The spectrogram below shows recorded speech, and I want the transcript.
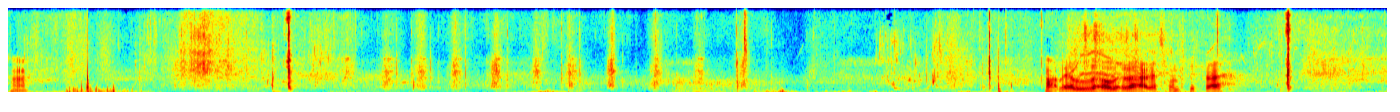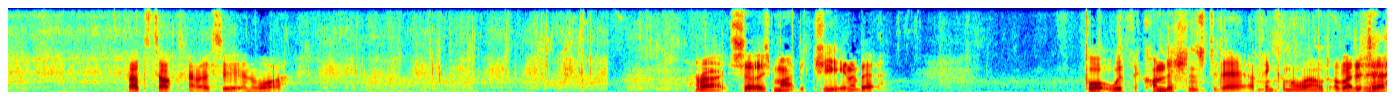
Huh. Might be a little bit there, this one, to be fair hard to tell can't really see it in the water. Right, so this might be cheating a bit. But with the conditions today, I think I'm allowed. I've added a,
